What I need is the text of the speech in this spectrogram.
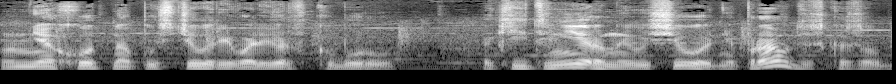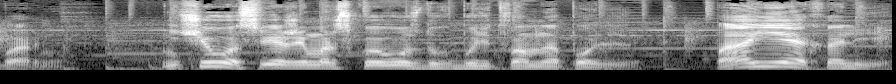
Он неохотно опустил револьвер в кобуру. «Какие-то нервные вы сегодня, правда?» — сказал Барни. «Ничего, свежий морской воздух будет вам на пользу. Поехали!»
